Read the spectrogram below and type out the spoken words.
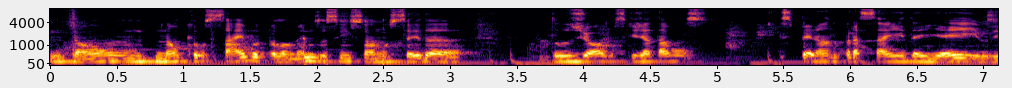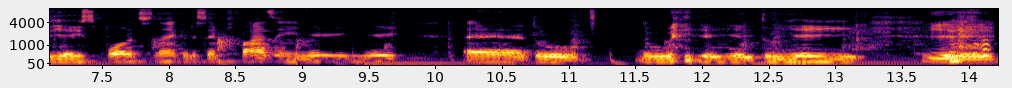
Então, não que eu saiba, pelo menos assim, só não sei da, dos jogos que já estavam esperando para sair da EA, os EA Sports, né? Que eles sempre fazem, EA, EA, é, do, do EA, do EA... EA.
